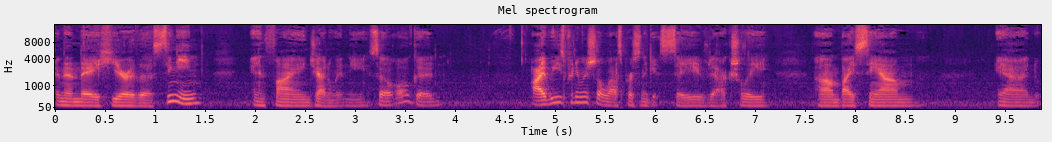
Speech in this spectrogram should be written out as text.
And then they hear the singing and find Chad and Whitney. So all good. Ivy's pretty much the last person to get saved, actually, um, by Sam. And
